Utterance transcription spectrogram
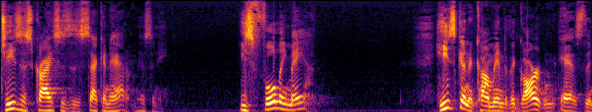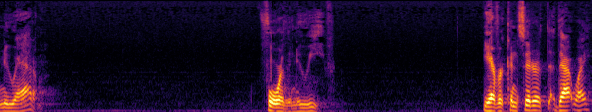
Jesus Christ is the second Adam, isn't he? He's fully man. He's going to come into the garden as the new Adam for the new Eve. You ever consider it that way?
